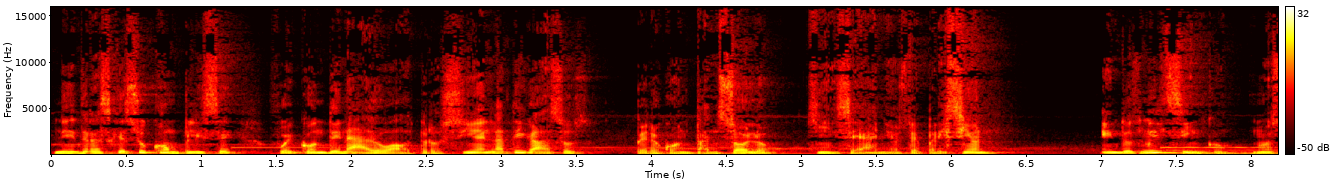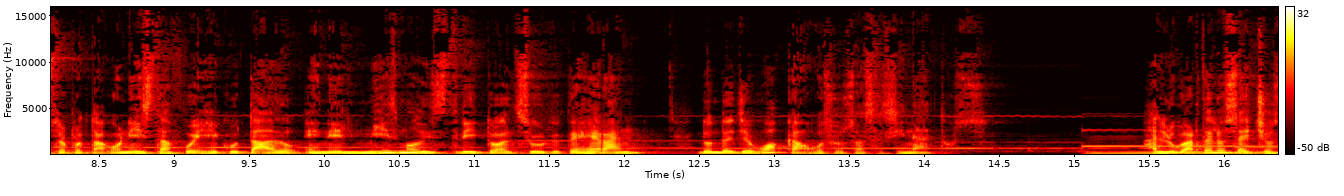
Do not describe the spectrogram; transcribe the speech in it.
mientras que su cómplice fue condenado a otros 100 latigazos, pero con tan solo 15 años de prisión. En 2005, nuestro protagonista fue ejecutado en el mismo distrito al sur de Teherán, donde llevó a cabo sus asesinatos. Al lugar de los hechos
